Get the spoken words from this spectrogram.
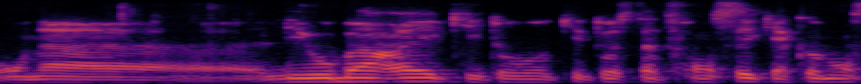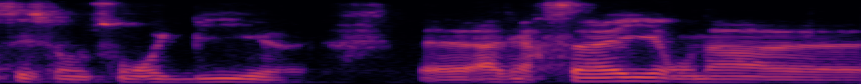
on a Léo Barret qui est, au, qui est au Stade français, qui a commencé son, son rugby euh, à Versailles. On a euh,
